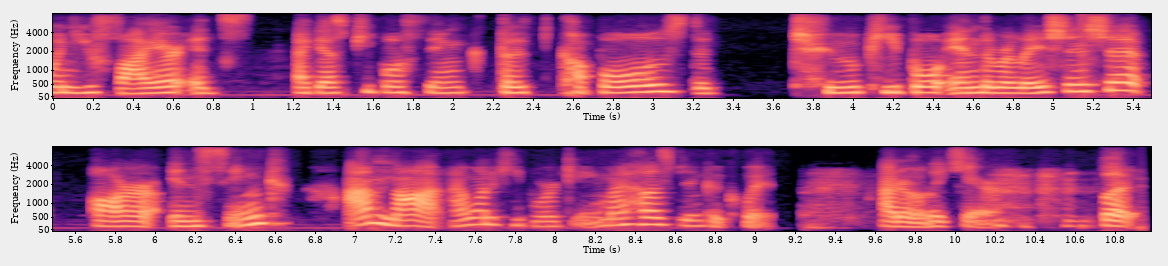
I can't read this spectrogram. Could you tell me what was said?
when you fire, it's I guess people think the couples, the two people in the relationship are in sync. I'm not. I want to keep working. My husband could quit. I don't really care. But,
